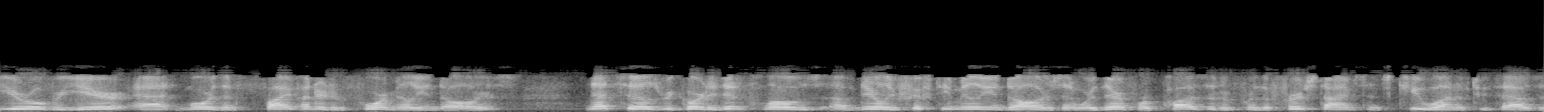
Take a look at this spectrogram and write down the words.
year-over-year at more than $504 million. Net sales recorded inflows of nearly $50 million and were therefore positive for the first time since Q1 of 2018.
